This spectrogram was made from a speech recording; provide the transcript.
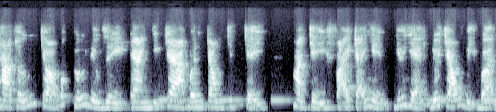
tha thứ cho bất cứ điều gì đang diễn ra bên trong chính chị mà chị phải trải nghiệm dưới dạng đứa cháu bị bệnh.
